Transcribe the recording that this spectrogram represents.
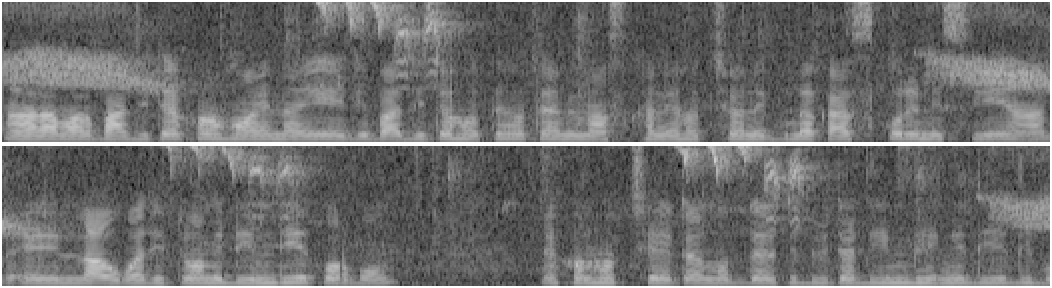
আর আমার বাজিটা এখন হয় নাই, এই যে বাজিটা হতে হতে আমি মাঝখানে হচ্ছে অনেকগুলো কাজ করে নিছি, আর এই লাউ বাজিটাও আমি ডিম দিয়ে করব। এখন হচ্ছে এটার মধ্যে আর কি দুইটা ডিম ভেঙে দিয়ে দিব।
